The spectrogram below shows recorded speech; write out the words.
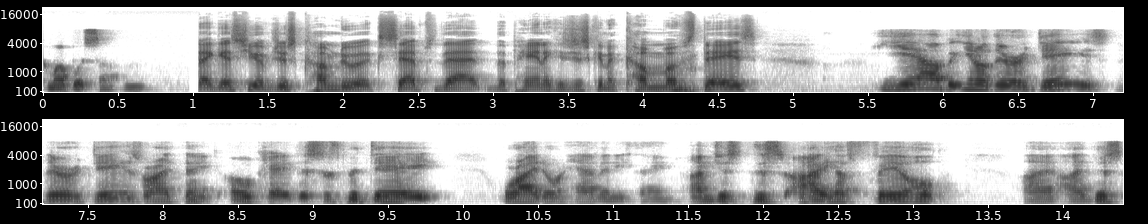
come up with something. I guess you have just come to accept that the panic is just going to come most days. Yeah, but you know, there are days there are days where I think, okay, this is the day where I don't have anything. I'm just this. I have failed. I, I this.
